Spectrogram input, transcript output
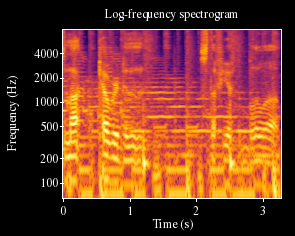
It's not covered in stuff you have to blow up.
